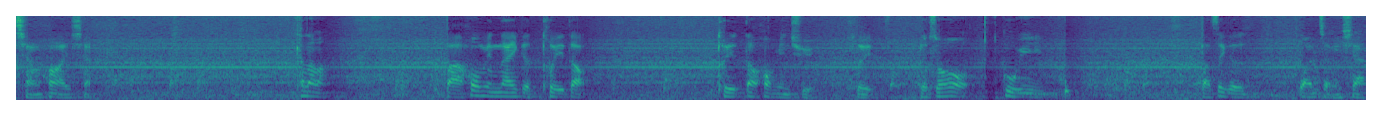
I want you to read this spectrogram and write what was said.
强化一下，看到吗？把后面那一个推到推到后面去，所以有时候故意把这个完整一下。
